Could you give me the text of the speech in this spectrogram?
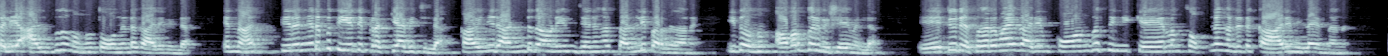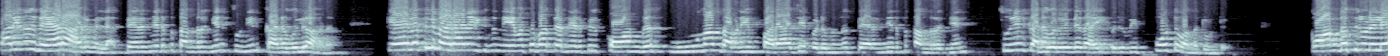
വലിയ അത്ഭുതമൊന്നും തോന്നേണ്ട കാര്യമില്ല. എന്നാൽ തിരഞ്ഞെടുപ്പ് തീയതി പ്രഖ്യാപിച്ചില്ല. കഴിഞ്ഞ രണ്ടു തവണയും ജനങ്ങൾ തള്ളി പറഞ്ഞതാണ്. ഇതൊന്നും അവർക്കൊരു വിഷയമല്ല. ഏറ്റവും രസകരമായ കാര്യം കോൺഗ്രസ് ഇനി കേരളം സ്വപ്നം കണ്ടിട്ട് കാര്യമില്ല എന്നാണ്. പറയുന്നത് വേറെ ആരുമല്ല. തെരഞ്ഞെടുപ്പ് തന്ത്രജ്ഞൻ സുനിൽ കനകുലു ആണ്. കേരളത്തിൽ വരാനിരിക്കുന്ന നിയമസഭാ തെരഞ്ഞെടുപ്പിൽ കോൺഗ്രസ് മൂന്നാം തവണയും പരാജയപ്പെടുമെന്ന് തെരഞ്ഞെടുപ്പ് തന്ത്രജ്ഞൻ സുനിൽ കനകുലുവിന്റേതായി ഒരു റിപ്പോർട്ട് വന്നിട്ടുണ്ട്. കോൺഗ്രസിനുള്ളിലെ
